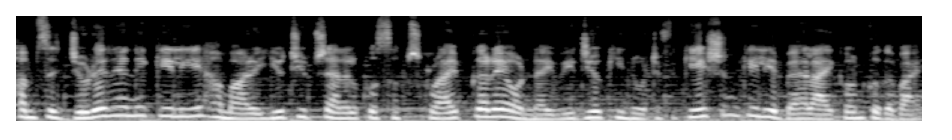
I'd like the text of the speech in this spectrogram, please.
हमसे जुड़े रहने के लिए हमारे YouTube चैनल को सब्सक्राइब करें और नई वीडियो की नोटिफिकेशन के लिए बेल आइकॉन को दबाएँ।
